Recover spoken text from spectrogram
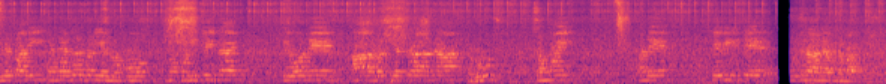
વેપારી અને અગ્રગણ્ય લોકોનો પરિચય થાય. તેઓને આ રથયાત્રાના રૂટ સમય અને કેવી રીતે સૂચના અને અમને માર્ગદર્શન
